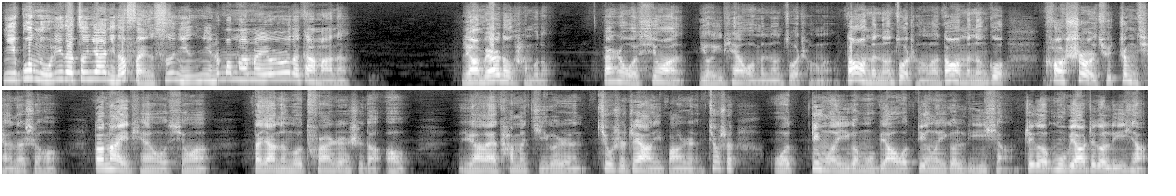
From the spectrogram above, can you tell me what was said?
你不努力的增加你的粉丝，你你这么慢慢悠悠的干嘛呢？两边都看不懂。但是我希望有一天我们能做成了。当我们能做成了，当我们能够靠事儿去挣钱的时候，到那一天，我希望大家能够突然认识到，哦，原来他们几个人就是这样一帮人，就是我定了一个目标，我定了一个理想，这个目标，这个理想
